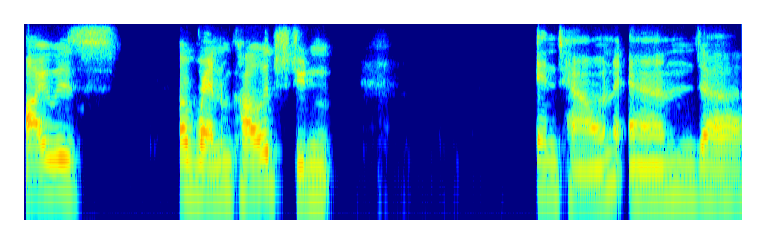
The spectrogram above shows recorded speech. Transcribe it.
I was a random college student in town and uh,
